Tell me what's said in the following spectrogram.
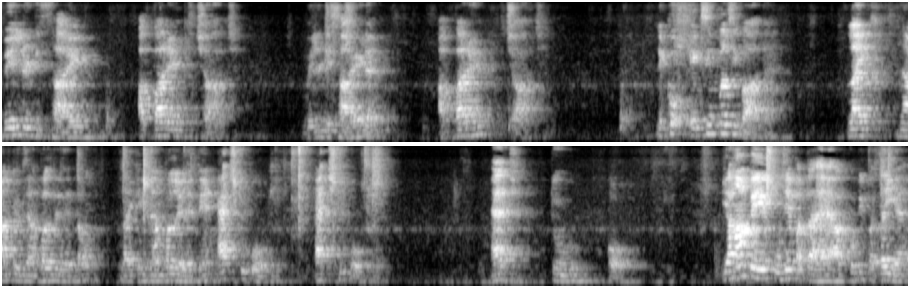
will decide apparent charge. Will decide apparent charge. देखो एक सिंपल सी बात है। लाइक like, मैं आपको एग्जांपल दे देता हूँ। लाइक एग्जांपल ले लेते हैं एच टू ओ की। एच टू ओ की। एच टू ओ यहाँ पे मुझे पता है आपको भी पता ही है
